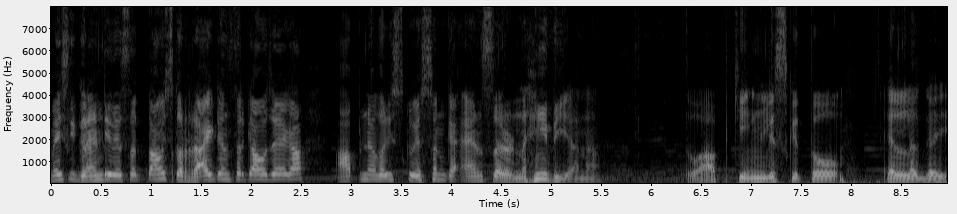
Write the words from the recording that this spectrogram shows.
मैं इसकी गारंटी दे सकता हूँ, इसका राइट आंसर क्या हो जाएगा? आपने अगर इस क्वेश्चन का आंसर नहीं दिया ना तो आपकी इंग्लिश की तो एल लग गई।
